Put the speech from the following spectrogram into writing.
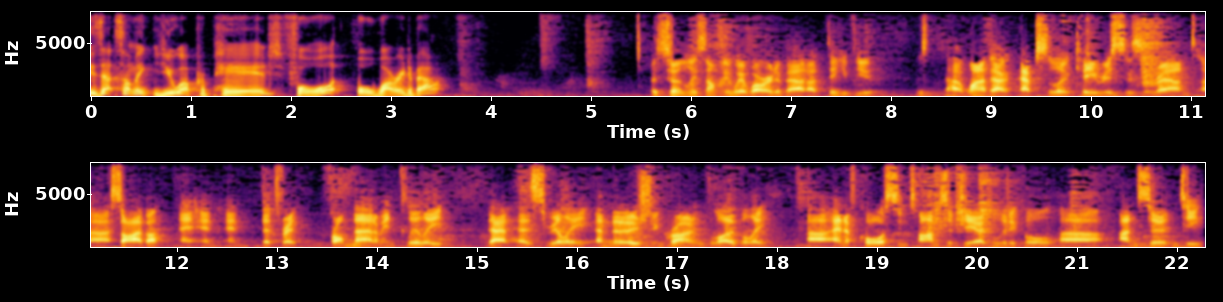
Is that something you are prepared for or worried about? It's certainly something we're worried about. I think if you uh, one of our absolute key risks is around uh, cyber and, and, and the threat from that. I mean, clearly that has really emerged and grown globally. Uh, and of course, in times of geopolitical uh, uncertainty,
